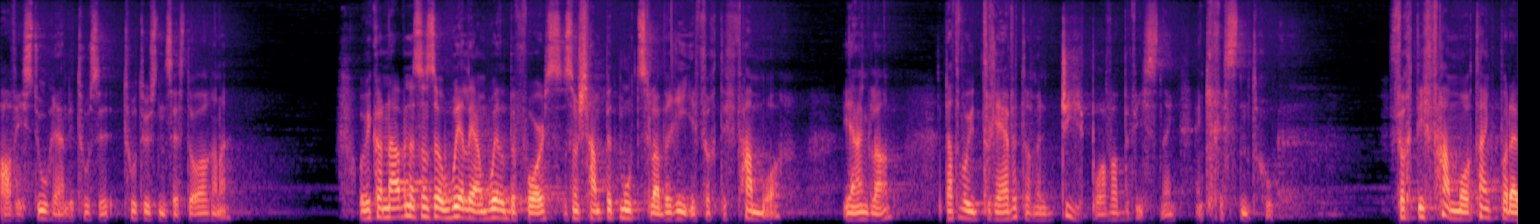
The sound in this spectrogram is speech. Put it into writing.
av historien de to, 2000 siste årene? Og Vi kan nevne sånn som William Wilberforce, som kjempet mot slaveri i 45 år i England. Dette var jo drevet av en dyp overbevisning, en kristen tro. 45 år, tenk på det.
